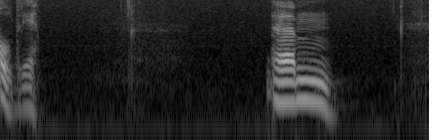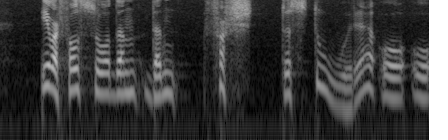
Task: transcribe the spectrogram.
aldri. Um, I hvert fall så den, den første store og, og,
